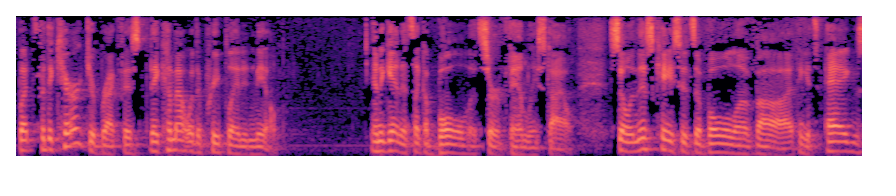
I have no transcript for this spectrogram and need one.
But for the character breakfast, they come out with a pre plated meal. And again, it's like a bowl that's served family style. So in this case, it's a bowl of, uh, I think it's eggs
